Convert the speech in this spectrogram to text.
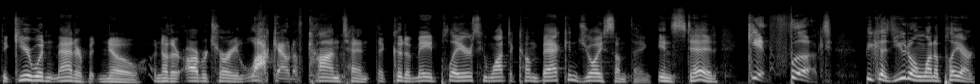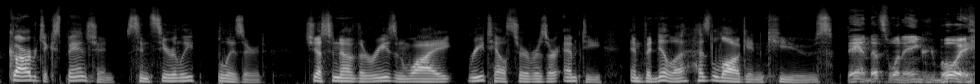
that gear wouldn't matter, but no. Another arbitrary lockout of content that could have made players who want to come back enjoy something. Instead, get fucked because you don't want to play our garbage expansion. Sincerely, Blizzard. Just another reason why retail servers are empty and vanilla has login queues. Damn, that's one angry boy.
